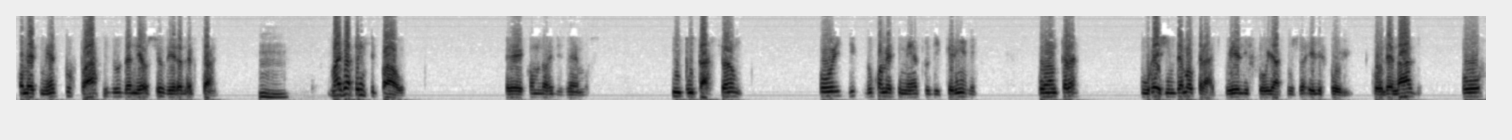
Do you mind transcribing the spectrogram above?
cometimento por parte do Daniel Silveira, deputado. Uhum. Mas a principal é, como nós dizemos, imputação foi de, do cometimento de crime contra o regime democrático. Ele foi acusa, ele foi condenado por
